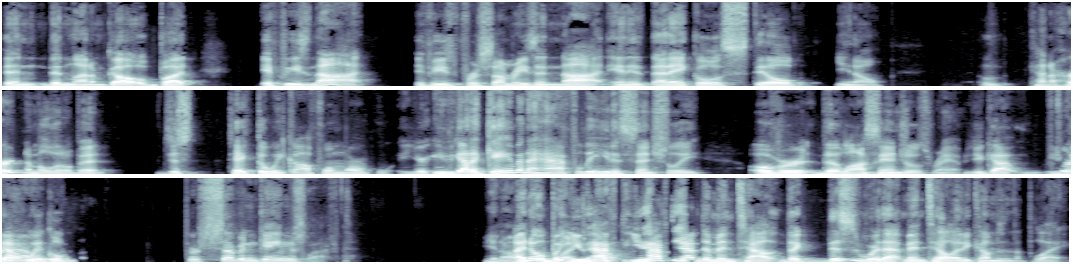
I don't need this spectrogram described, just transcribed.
then then let him go. But if he's not, if he's for some reason not, and it, that ankle is still, you know, kind of hurting him a little bit, just take the week off. One more, you have got a game and a half lead essentially over the Los Angeles Rams. You got you got now. wiggle. There's seven games left. You know, I know, but like, you have to you have to have the mentality. Like this is where that mentality comes into play.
